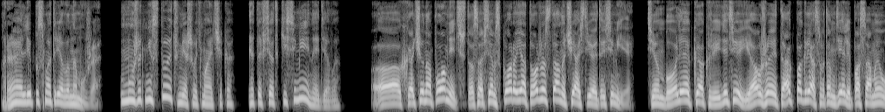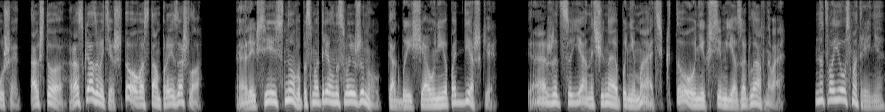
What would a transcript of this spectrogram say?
Райли посмотрела на мужа. Может, не стоит вмешивать мальчика? Это все-таки семейное дело». «Э, «Хочу напомнить, что совсем скоро я тоже стану частью этой семьи. Тем более, как видите, я уже и так погряз в этом деле по самые уши. Так что рассказывайте, что у вас там произошло». Алексей снова посмотрел на свою жену, как бы ища у нее поддержки. «Кажется, я начинаю понимать, кто у них в семье за главного». «На твое усмотрение»,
